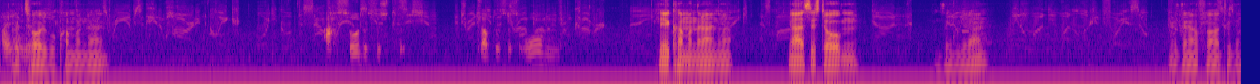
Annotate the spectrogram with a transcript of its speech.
Weiß ich Ah, toll, wo kommt man rein? So, das ist. Ich glaube, das ist oben. Hier kann man rein, ja. Ja, es ist oben. Dann gehen wir rein. Ja, genau, fahr du da.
